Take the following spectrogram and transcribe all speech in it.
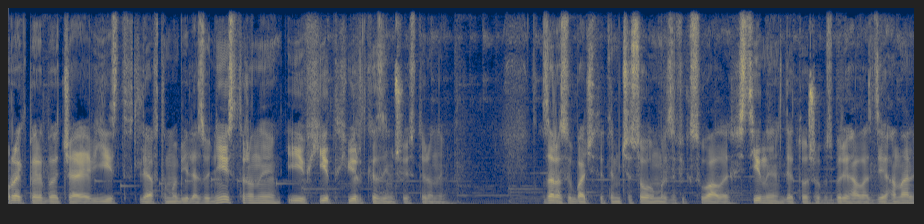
Проект передбачає в'їзд для автомобіля з однієї сторони і вхід хвіртка з іншої сторони. Зараз ви бачите, тимчасово ми зафіксували стіни для того, щоб зберігалась діагональ.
